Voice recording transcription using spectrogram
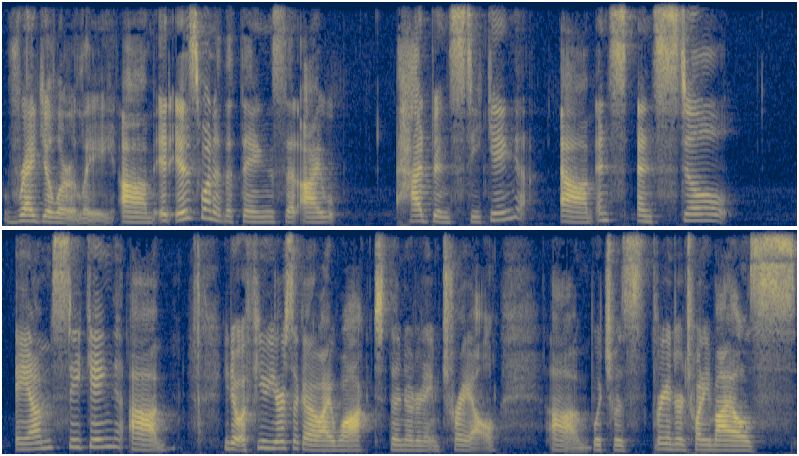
regularly. Um, it is one of the things that I had been seeking um, and and still am seeking. Um, you know, a few years ago, I walked the Notre Dame Trail, which was 320 miles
